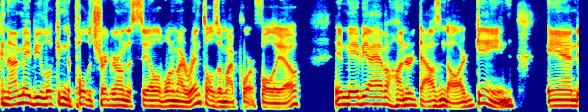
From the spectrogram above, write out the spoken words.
and I may be looking to pull the trigger on the sale of one of my rentals in my portfolio. And maybe I have a hundred thousand dollar gain. And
